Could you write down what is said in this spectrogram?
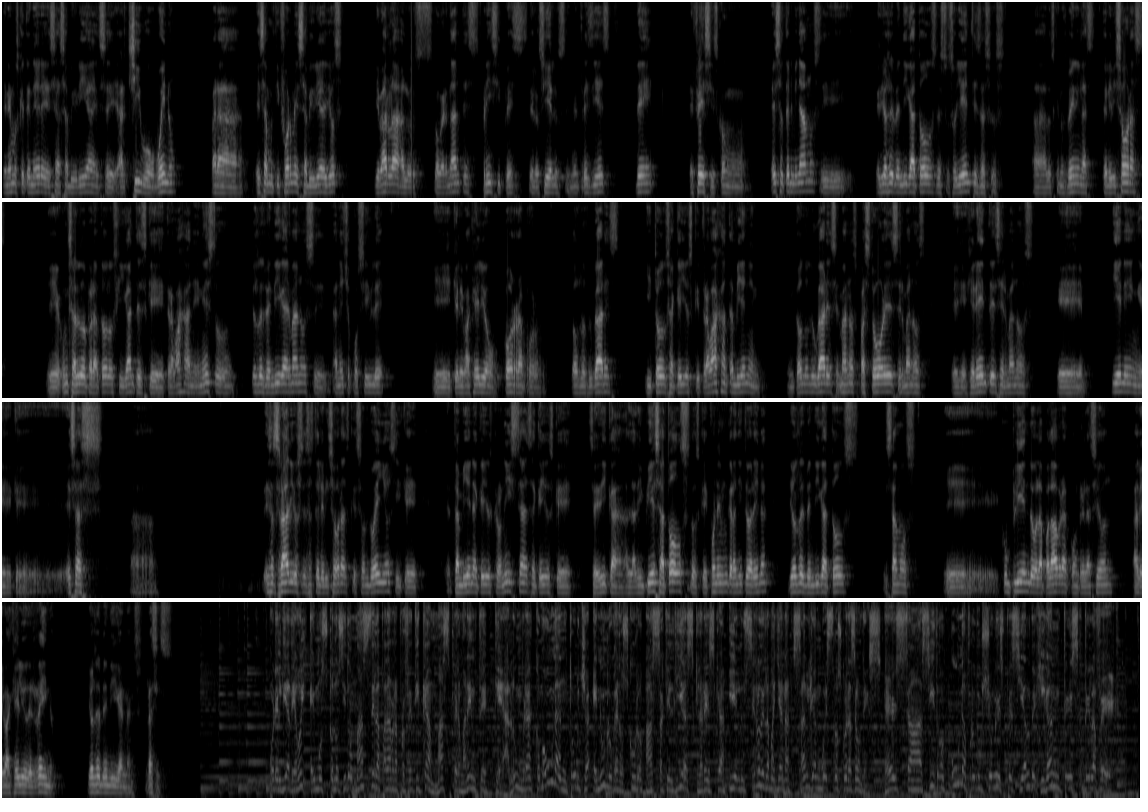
tenemos que tener esa sabiduría, ese archivo bueno para esa multiforme sabiduría de Dios, llevarla a los gobernantes, príncipes de los cielos, en el 3.10 de Efesios. Con eso terminamos y que Dios les bendiga a todos nuestros oyentes, nuestros, a los que nos ven en las televisoras. Eh, un saludo para todos los gigantes que trabajan en esto, Dios les bendiga, hermanos. Eh, han hecho posible eh, que el Evangelio corra por todos los lugares y todos aquellos que trabajan también en en todos los lugares, hermanos pastores, hermanos eh, gerentes, hermanos eh, tienen eh, que esas ah, esas radios, esas televisoras que son dueños y que también aquellos cronistas, aquellos que se dedican a la limpieza, a todos los que ponen un granito de arena, Dios les bendiga a todos. Estamos eh, cumpliendo la palabra con relación al Evangelio del Reino. Dios les bendiga, hermanos. Gracias. Por el día de hoy hemos conocido más de la palabra profética más permanente que alumbra como una antorcha en un lugar oscuro hasta que el día esclarezca y el lucero de la mañana salga en vuestros corazones. Esta ha sido una producción especial de Gigantes de la Fe.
